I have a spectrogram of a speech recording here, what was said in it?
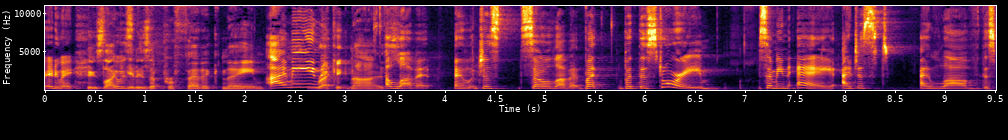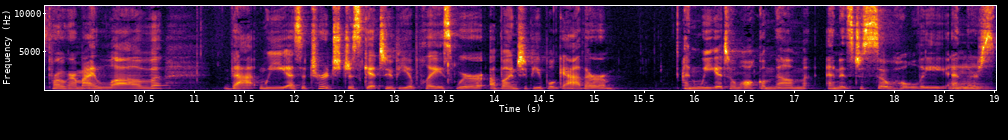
anyway. he's like, it was- it is a prophetic name. I mean, recognize. I love it. I just so love it. But but the story. So I mean, a I just I love this program. I love that we as a church just get to be a place where a bunch of people gather and we get to welcome them and it's just so holy and there's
